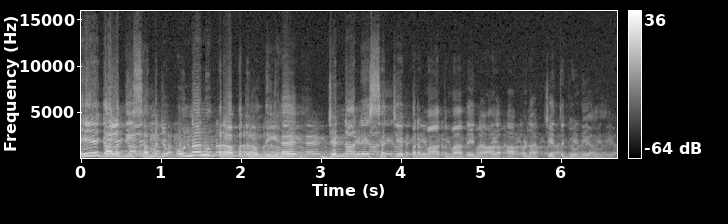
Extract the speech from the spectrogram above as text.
ਇਹ ਗੱਲ ਦੀ ਸਮਝ ਉਹਨਾਂ ਨੂੰ ਪ੍ਰਾਪਤ ਹੁੰਦੀ ਹੈ ਜਿਨ੍ਹਾਂ ਨੇ ਸੱਚੇ ਪਰਮਾਤਮਾ ਦੇ ਨਾਲ ਆਪਣਾ ਚਿੱਤ ਜੋੜਿਆ ਹੈ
